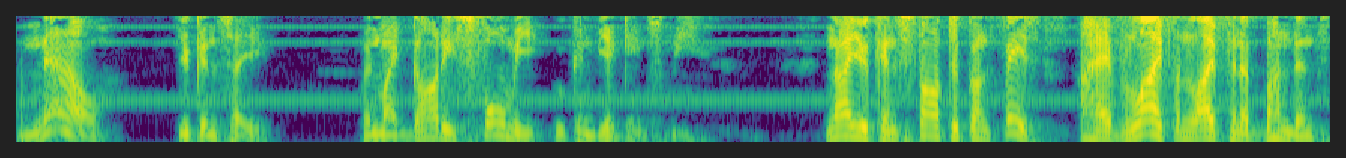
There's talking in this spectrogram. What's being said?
Now you can say, When my God is for me, who can be against me? Now you can start to confess, I have life and life in abundance.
